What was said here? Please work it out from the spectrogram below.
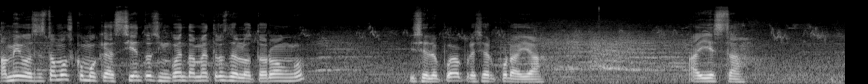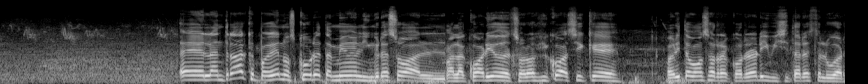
Amigos, estamos como que a 150 metros del otorongo y se le puede apreciar por allá. Ahí está. Eh, la entrada que pagué nos cubre también el ingreso al, al, acuario del zoológico, así que Ahorita vamos a recorrer y visitar este lugar.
